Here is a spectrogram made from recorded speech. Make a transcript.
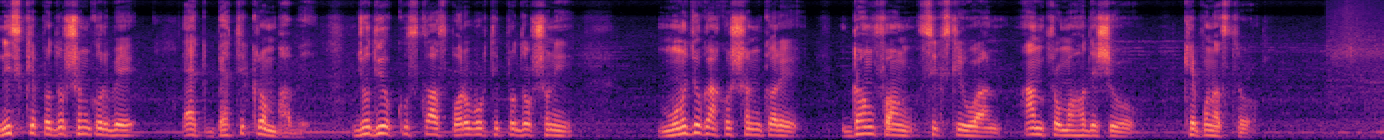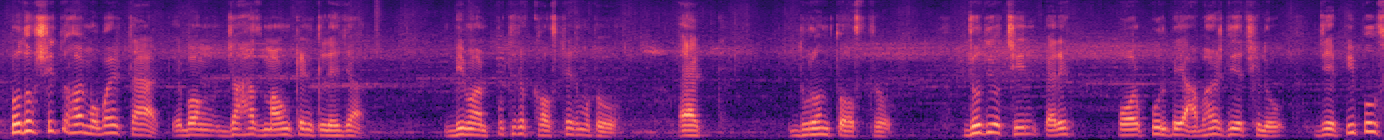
নিজকে প্রদর্শন করবে এক ব্যতিক্রমভাবে। যদিও কুচকাওয়াজ পরবর্তী প্রদর্শনী মনোযোগ আকর্ষণ করে ডংফং সিক্সটি ওয়ান আন্তঃমহাদেশীয় ক্ষেপণাস্ত্র প্রদর্শিত হয় মোবাইল ট্র্যাক এবং জাহাজ মাউন্টেন লেজার, বিমান প্রতিরক্ষা অস্ত্রের মতো এক দুরন্ত অস্ত্র। যদিও চীন প্যারেড পর পূর্বে আভাস দিয়েছিল যে পিপলস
